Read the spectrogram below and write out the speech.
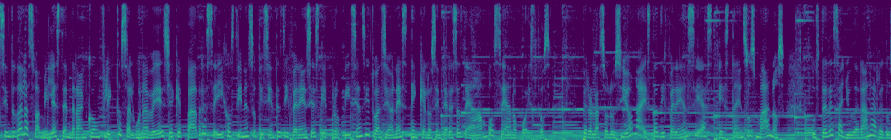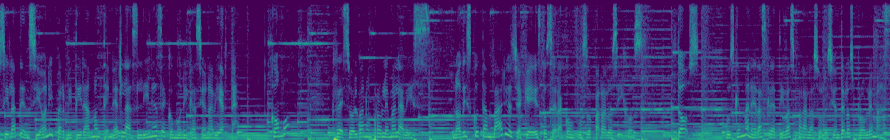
Sin duda las familias tendrán conflictos alguna vez, ya que padres e hijos tienen suficientes diferencias que propician situaciones en que los intereses de ambos sean opuestos. Pero la solución a estas diferencias está en sus manos. Ustedes ayudarán a reducir la tensión y permitirán mantener las líneas de comunicación abiertas. ¿Cómo? Resuelvan un problema a la vez. No discutan varios, ya que esto será confuso para los hijos. 2. Busquen maneras creativas para la solución de los problemas.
